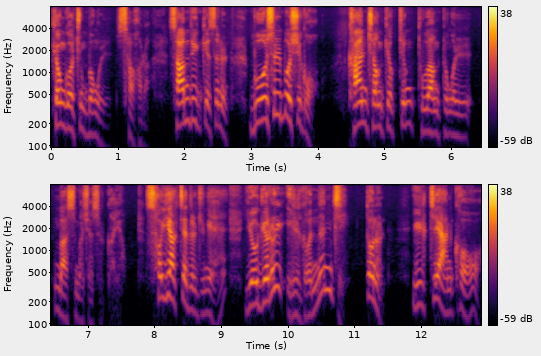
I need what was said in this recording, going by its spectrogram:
경고중봉을 사하라 삼두인께서는 무엇을 보시고 간정격증 두황통을 말씀하셨을까요? 서의학자들 중에 요교를 읽었는지 또는 읽지 않고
